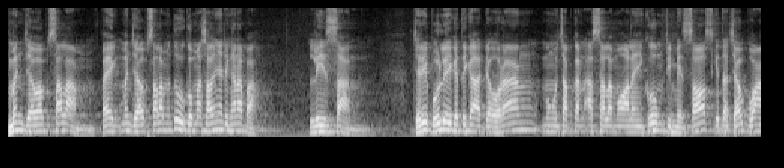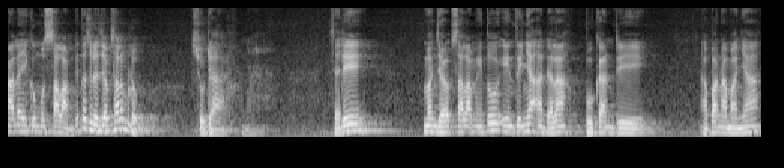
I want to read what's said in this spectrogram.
Menjawab salam. Baik, menjawab salam itu hukum asalnya dengan apa? Lisan. Jadi boleh ketika ada orang mengucapkan assalamualaikum di medsos kita jawab waalaikumsalam. Kita sudah jawab salam belum? Sudah. Nah, jadi menjawab salam itu intinya adalah bukan di apa namanya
